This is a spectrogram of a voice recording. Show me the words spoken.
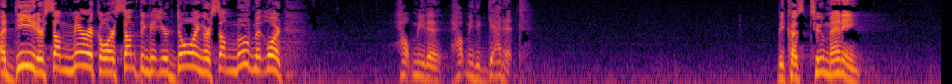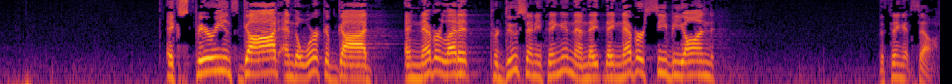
a deed or some miracle or something that you're doing or some movement, Lord, help me to help me to get it. Because too many experience God and the work of God and never let it produce anything in them. They, they never see beyond the thing itself.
